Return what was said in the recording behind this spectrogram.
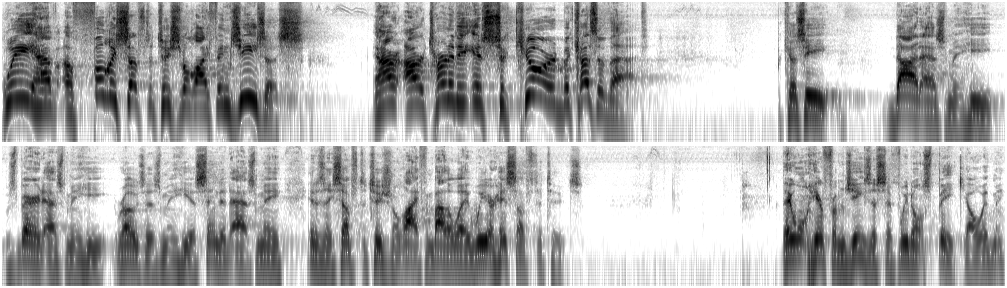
we have a fully substitutional life in Jesus. And our, our eternity is secured because of that. Because he died as me, he was buried as me, he rose as me, he ascended as me. It is a substitutional life. And by the way, we are his substitutes. They won't hear from Jesus if we don't speak. Y'all with me?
